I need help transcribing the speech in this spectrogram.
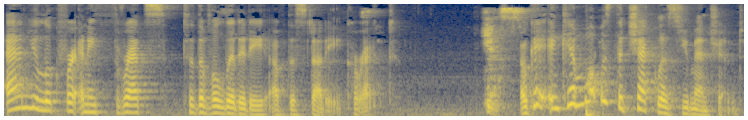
and you look for any threats to the validity of the study, correct? Yes. Okay, and Kim, what was the checklist you mentioned?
